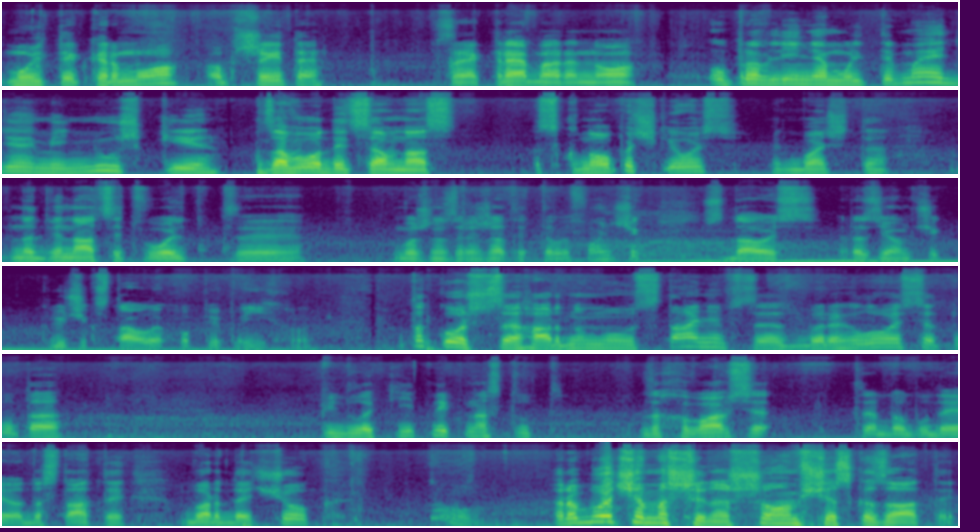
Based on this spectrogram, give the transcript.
мультикермо, обшите. Все як треба, Рено. Управління мультимедіа, менюшки. Заводиться в нас з кнопочки, ось, як бачите, на 12 вольт е, можна заряджати телефончик. Сюди ось розйомчик, ключик ставили, хоп і поїхали. Також все в гарному стані, все збереглося. Тут підлокітник у нас тут заховався. Треба буде його достати бардачок. Ну, робоча машина, що вам ще сказати?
